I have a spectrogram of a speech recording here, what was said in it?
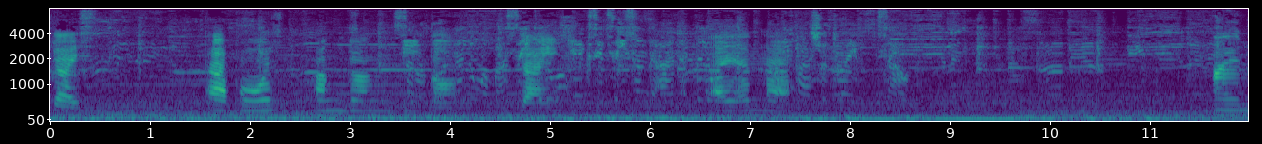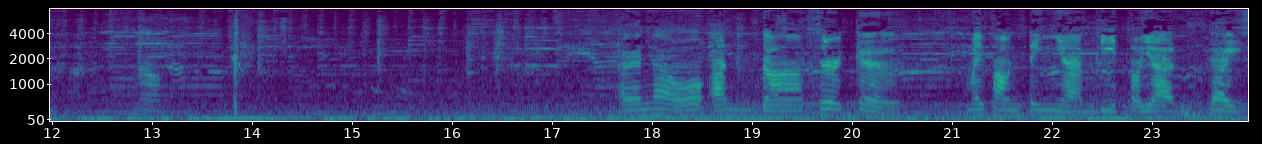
Guys. Tapos hanggang dito, guys. Ayan na. Ayan na. Ayan na oh, Anda Circle. May fountain yan. Dito yan, guys.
